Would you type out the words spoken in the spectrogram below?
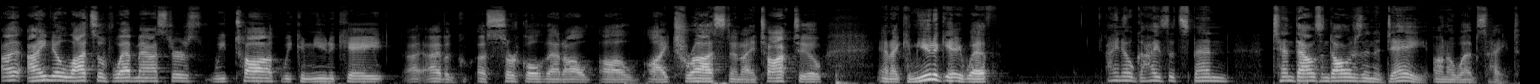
I, I know lots of webmasters. We talk, we communicate. I, I have a, a circle that I'll, I'll I trust and I talk to, and I communicate with. I know guys that spend ten thousand dollars in a day on a website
